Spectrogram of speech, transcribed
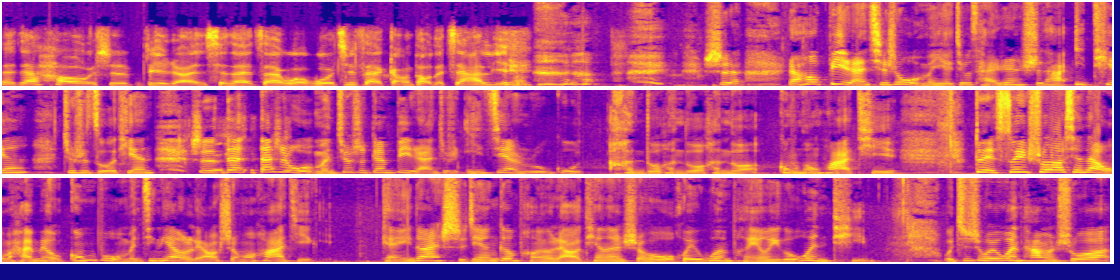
大家好，我是必然，现在在我蜗居在港岛的家里。是，然后必然，其实我们也就才认识他一天，就是昨天。是，但但是我们就是跟必然就是一见如故，很多很多很多共同话题。对，所以说到现在，我们还没有公布我们今天要聊什么话题。前一段时间跟朋友聊天的时候，我会问朋友一个问题，我就是会问他们说。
